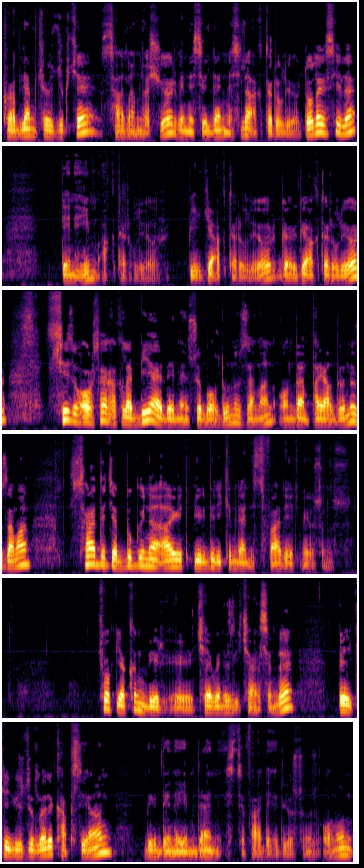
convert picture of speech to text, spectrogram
problem çözdükçe sağlamlaşıyor ve nesilden nesile aktarılıyor. Dolayısıyla deneyim aktarılıyor, bilgi aktarılıyor, görgü aktarılıyor. Siz ortak akla bir yerde mensup olduğunuz zaman, ondan pay aldığınız zaman sadece bugüne ait bir birikimden istifade etmiyorsunuz. Çok yakın bir e, çevreniz içerisinde belki yüzyılları kapsayan bir deneyimden istifade ediyorsunuz. Onun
